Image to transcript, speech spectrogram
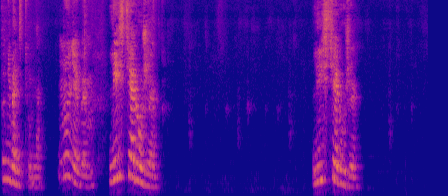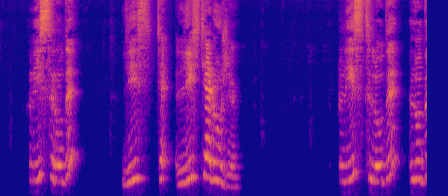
To nie będzie trudne. No nie wiem. Liście róży. Liście róży. Lis rudy? Liście, liście róży. List, ludy, ludy,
